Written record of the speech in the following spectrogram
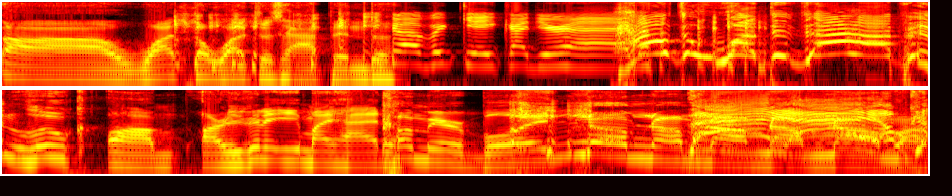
uh, what the what just happened? You have a cake on your head. How the what did that happen? Luke, um, are you gonna eat my head? Come here, boy. nom nom nom Hey, nom hey, nom. okay.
